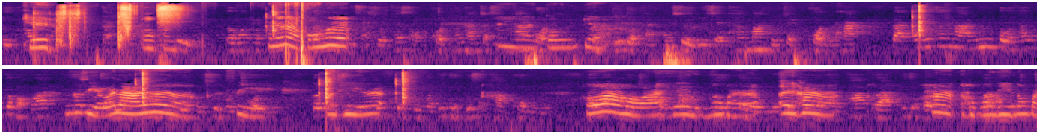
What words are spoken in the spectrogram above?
โอเคออกมา อันนี้หลายกองเลยนี่หลายกองเกี่ยวก็เสียเวลาเลยอะสี่นาทีละเพราะว่าหอไอเอต้องไปแล้วเอ้ยห้าห้าหกนาทีต้องไป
